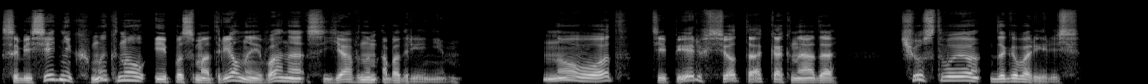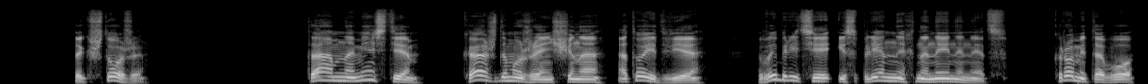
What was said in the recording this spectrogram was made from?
Собеседник хмыкнул и посмотрел на Ивана с явным ободрением. Ну вот, теперь все так, как надо. Чувствую, договорились. Так что же? Там, на месте, каждому женщина, а то и две. Выберите из пленных неней-ненец. Кроме того,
